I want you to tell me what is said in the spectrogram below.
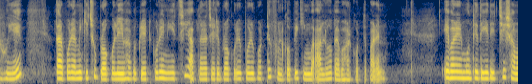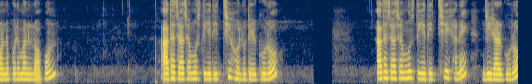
ধুয়ে। তারপরে আমি কিছু ব্রকলি এইভাবে গ্রেট করে নিয়েছি। আপনারা চাইলে ব্রকলির পরিবর্তে ফুলকপি কিংবা আলুও ব্যবহার করতে পারেন। এবার এর মধ্যে দিয়ে দিচ্ছি সামান্য পরিমাণ লবণ। আধা চা চামচ দিয়ে দিচ্ছি হলুদের গুঁড়ো। আধা চা চামচ দিয়ে দিচ্ছি এখানে জিরার গুঁড়ো।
